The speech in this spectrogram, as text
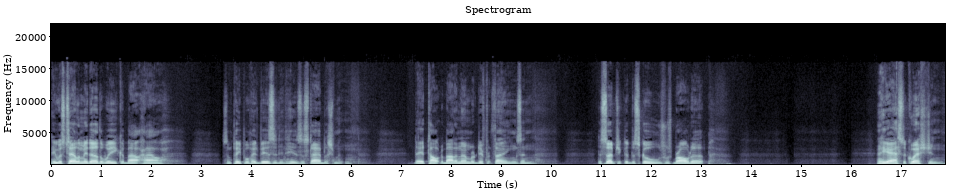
he was telling me the other week about how some people had visited his establishment they had talked about a number of different things, and the subject of the schools was brought up. And he asked the question,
